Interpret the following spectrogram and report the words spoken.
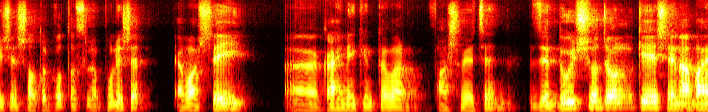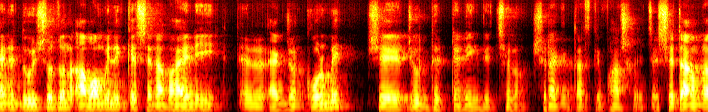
বিশেষ সতর্কতা ছিল পুলিশের। এবার সেই কাহিনী কিন্তু এবার ফাঁস হয়েছে যে দুইশো জনকে সেনাবাহিনী, দুইশো জন আওয়ামী লীগকে সেনাবাহিনী একজন কর্মী, সে যুদ্ধের ট্রেনিং দিচ্ছিল। সেটা কিন্তু আজকে ফাঁস হয়েছে। সেটা আমরা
